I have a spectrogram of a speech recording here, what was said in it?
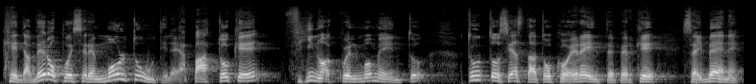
che davvero può essere molto utile, a patto che fino a quel momento tutto sia stato coerente, perché sai bene,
